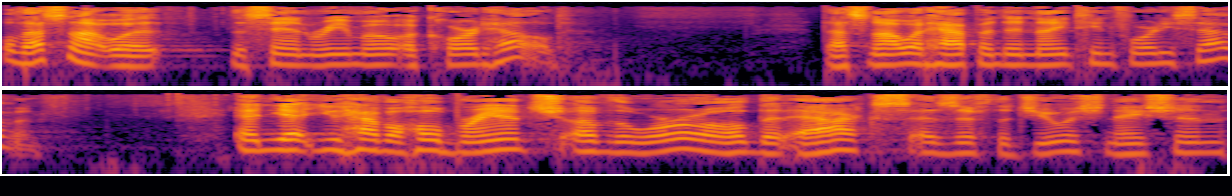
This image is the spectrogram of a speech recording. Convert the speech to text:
Well, that's not what the San Remo Accord held. That's not what happened in 1947. And yet you have a whole branch of the world that acts as if the Jewish nation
